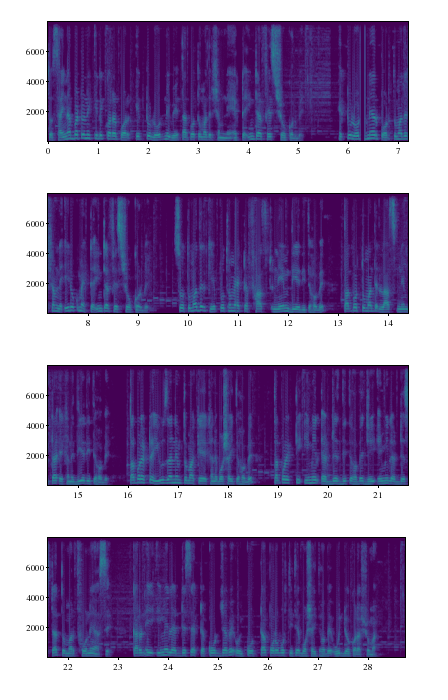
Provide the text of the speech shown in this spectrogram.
তো সাইন আপ বাটনে ক্লিক করার পর একটু লোড নিবে, তারপর তোমাদের সামনে একটা ইন্টারফেস শো করবে। একটু লোড নেওয়ার পর তোমাদের সামনে এইরকম একটা ইন্টারফেস শো করবে। সো তোমাদেরকে প্রথমে একটা ফার্স্ট নেম দিয়ে দিতে হবে, তারপর তোমাদের লাস্ট নেমটা এখানে দিয়ে দিতে হবে। তারপর একটা ইউজার নেম তোমাকে এখানে বসাইতে হবে। তারপর একটি ইমেল অ্যাড্রেস দিতে হবে, যেই ইমেল অ্যাড্রেসটা তোমার ফোনে আছে। কারণ এই ইমেল অ্যাড্রেসে একটা কোড যাবে, ওই কোডটা পরবর্তীতে বসাইতে হবে উইথড্র করার সময়।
